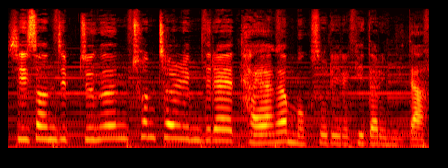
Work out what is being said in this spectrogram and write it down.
시선 집중은 촌철님들의 다양한 목소리를 기다립니다.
